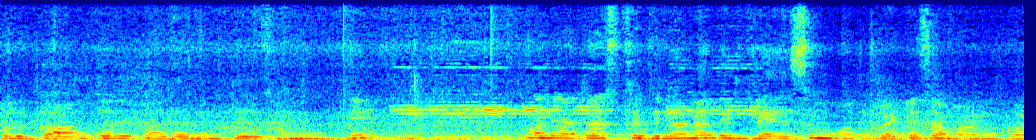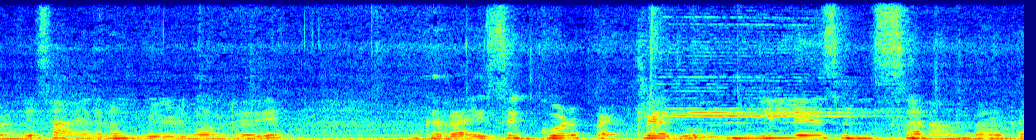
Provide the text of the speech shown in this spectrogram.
కొద్దిగా కాలుతుంది కదా అని ఉద్దేశానికి. మన యథాస్థితిలోనే దీంట్లో వేసి మూత పెట్టేసాం అనుకోండి సాయంత్రం వేడిగా ఉంటుంది. ఇంకా రైస్కి కూడా పెట్టలేదు. నీళ్ళు వేసి ఉంచుతాను అందాక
